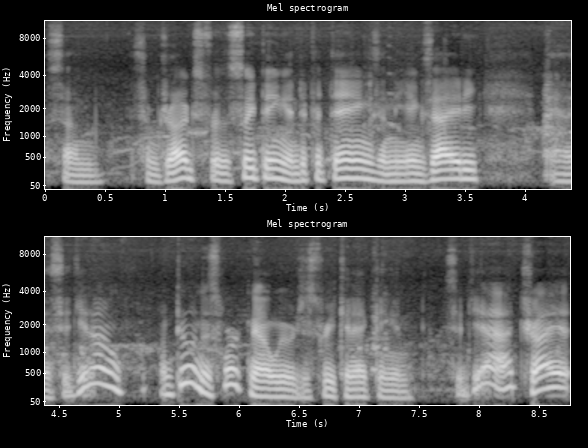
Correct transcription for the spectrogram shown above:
some some drugs for the sleeping and different things and the anxiety. And I said, you know, I'm doing this work now. We were just reconnecting, and he said, yeah, I'd try it.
